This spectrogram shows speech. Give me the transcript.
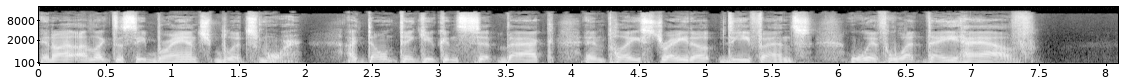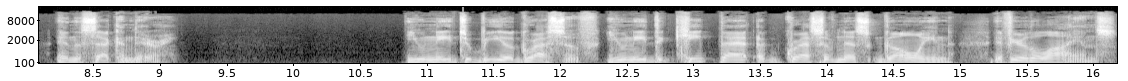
You know, I'd like to see Branch blitz more. I don't think you can sit back and play straight up defense with what they have in the secondary. You need to be aggressive. You need to keep that aggressiveness going if you're the Lions.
